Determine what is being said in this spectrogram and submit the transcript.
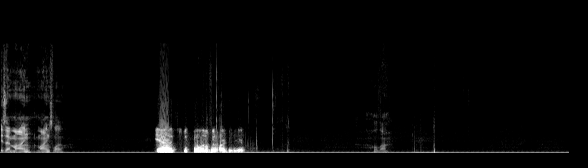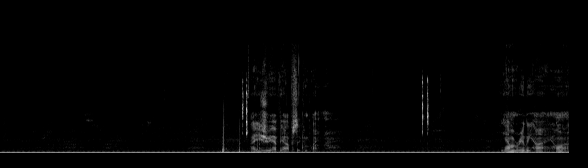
Is that mine? Mine's low. Yeah, it's just a little bit hard to hear. Hold on. I usually have the opposite complaint. Yeah, I'm really high. Hold on.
